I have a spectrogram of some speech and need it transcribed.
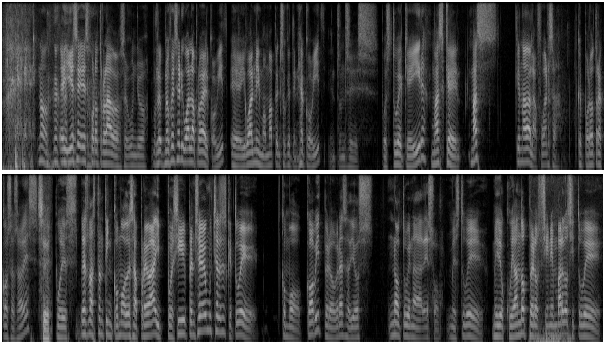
No, y ese es por otro lado, según yo. Me fue a hacer igual la prueba del COVID. eh, igual mi mamá pensó que tenía COVID. Entonces, pues tuve que ir. Más que, más que nada la fuerza. Que por otra cosa, ¿sabes? Sí. Pues es bastante incómodo esa prueba. Y pues sí, pensé muchas veces que tuve como COVID. Pero gracias a Dios no tuve nada de eso. Me estuve medio cuidando. Pero sin embargo sí tuve,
